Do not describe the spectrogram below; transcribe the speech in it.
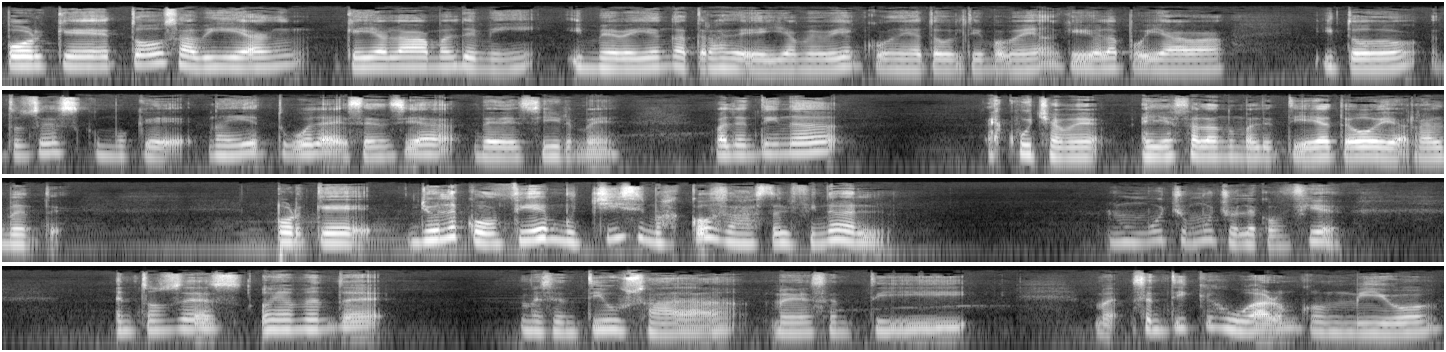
porque todos sabían que ella hablaba mal de mí y me veían atrás de ella, me veían con ella todo el tiempo, me veían que yo la apoyaba y todo. Entonces como que nadie tuvo la decencia de decirme, Valentina, escúchame, ella está hablando mal de ti, ella te odia realmente. Porque yo le confié muchísimas cosas hasta el final. Mucho, mucho le confié. Entonces, obviamente, me sentí usada, me sentí sentí que jugaron conmigo.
